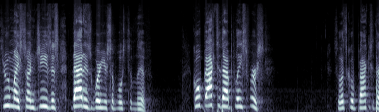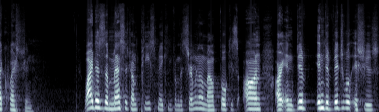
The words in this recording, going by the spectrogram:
through my son Jesus. That is where you're supposed to live. Go back to that place first. So let's go back to that question. Why does the message on peacemaking from the Sermon on the Mount focus on our indiv- individual issues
